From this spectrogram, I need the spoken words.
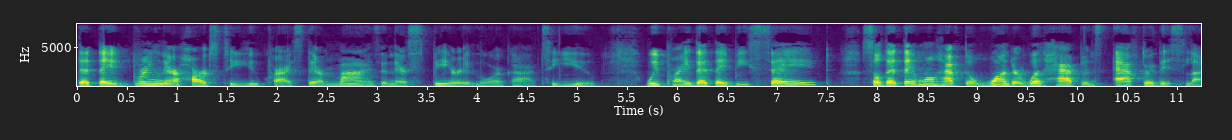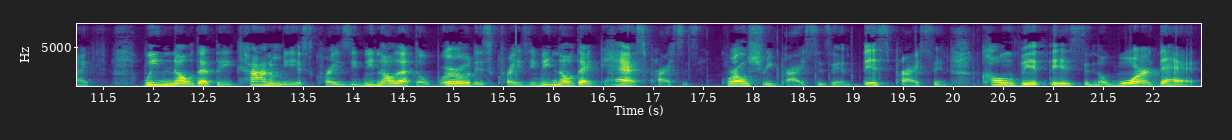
that they bring their hearts to you, Christ, their minds and their spirit, Lord God, to you. We pray that they be saved so that they won't have to wonder what happens after this life. We know that the economy is crazy. We know that the world is crazy. We know that gas prices grocery prices and this price and COVID this and the war that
